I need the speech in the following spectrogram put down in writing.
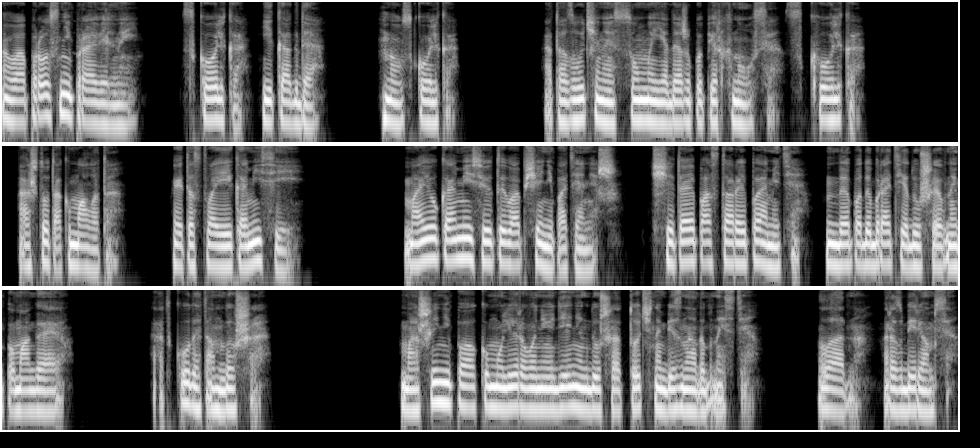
Вопрос неправильный. Сколько и когда? Ну, сколько? От озвученной суммы я даже поперхнулся. Сколько? А что так мало-то? Это с твоей комиссией? Мою комиссию ты вообще не потянешь. Считай по старой памяти, да по доброте душевной помогаю. Откуда там душа? Машине по аккумулированию денег душа точно без надобности. Ладно, разберемся.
